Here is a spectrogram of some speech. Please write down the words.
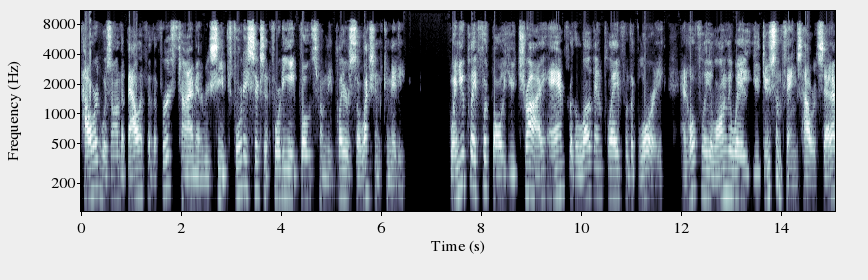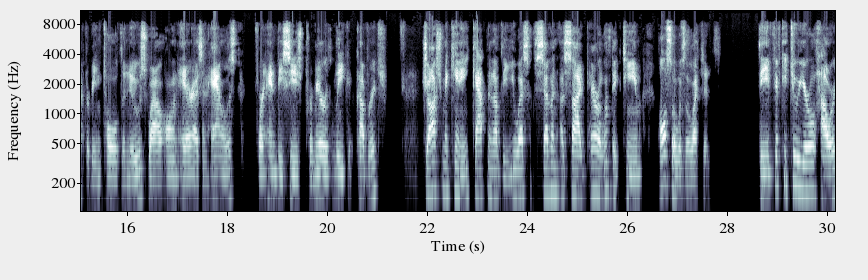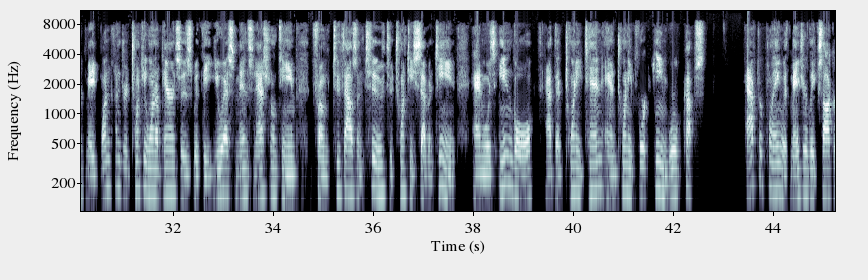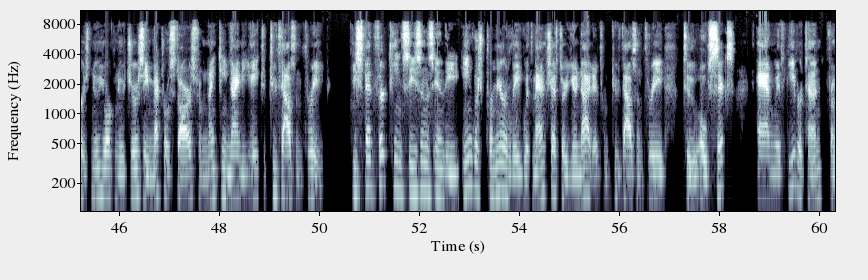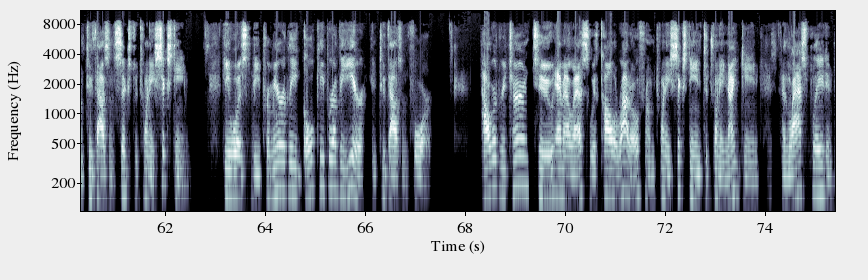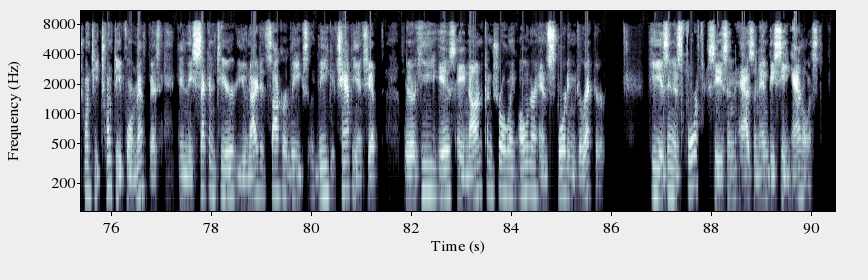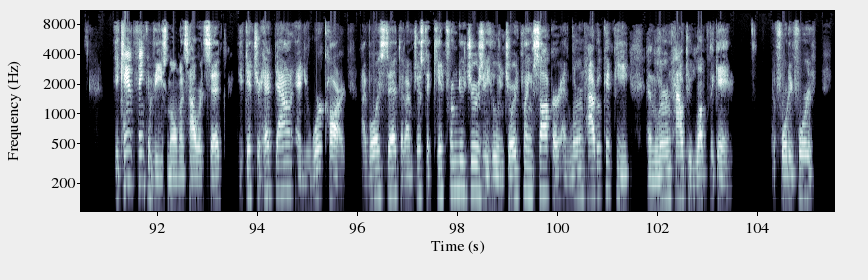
Howard was on the ballot for the first time and received 46 of 48 votes from the Players Selection Committee. When you play football, you try, and for the love and play for the glory, and hopefully, along the way, you do some things, Howard said after being told the news while on air as an analyst for NBC's Premier League coverage. Josh McKinney, captain of the U.S. seven aside Paralympic team, also was elected. The 52 year old Howard made 121 appearances with the U.S. men's national team from 2002 to 2017 and was in goal at the 2010 and 2014 World Cups. After playing with Major League Soccer's New York, New Jersey Metro Stars from 1998 to 2003, he spent 13 seasons in the English Premier League with Manchester United from 2003 to 06 and with Everton from 2006 to 2016. He was the Premier League Goalkeeper of the Year in 2004. Howard returned to MLS with Colorado from 2016 to 2019 and last played in 2020 for Memphis in the second tier United Soccer League's League Championship, where he is a non controlling owner and sporting director. He is in his fourth season as an NBC analyst. You can't think of these moments, Howard said. You get your head down and you work hard. I've always said that I'm just a kid from New Jersey who enjoyed playing soccer and learned how to compete and learned how to love the game. The 44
